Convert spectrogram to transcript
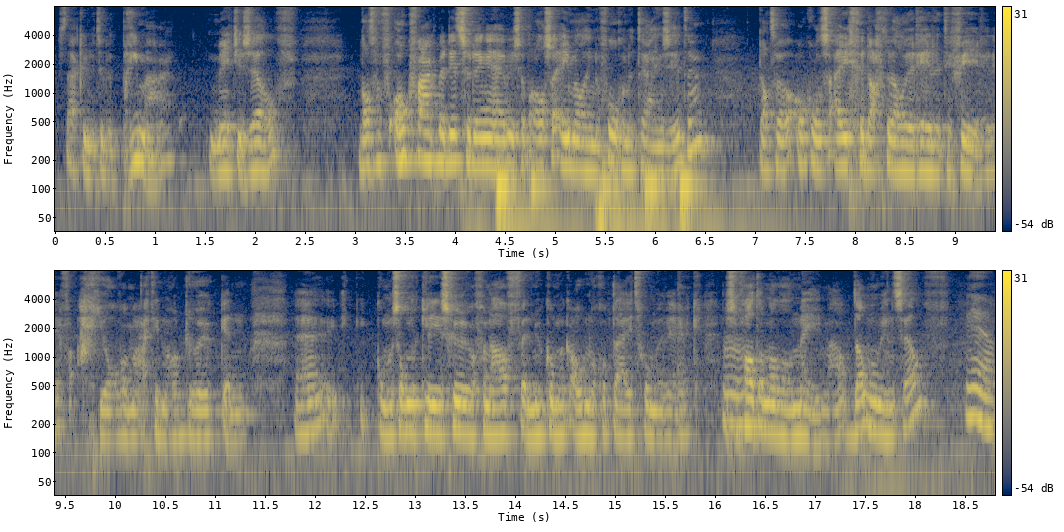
Dus daar kun je natuurlijk prima met jezelf. Wat we ook vaak bij dit soort dingen hebben, is dat als we eenmaal in de volgende trein zitten, dat we ook onze eigen gedachten wel weer relativeren. En van, ach joh, wat maakt hij nou druk? En eh, ik, ik kom er zonder kleerscheuren vanaf en nu kom ik ook nog op tijd voor mijn werk. Dus dat Mhm. valt allemaal wel mee. Maar op dat moment zelf ja.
